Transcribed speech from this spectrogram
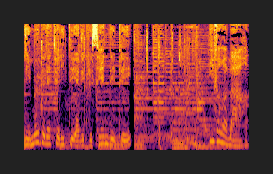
Les mots de l'actualité avec le CNDP. Yvan Amar.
